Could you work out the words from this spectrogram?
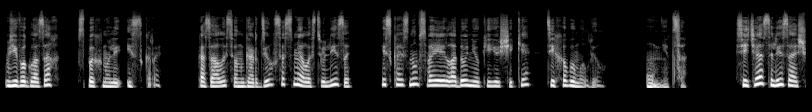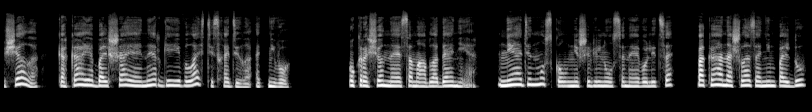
В его глазах вспыхнули искры. Казалось, он гордился смелостью Лизы и, скользнув своей ладонью к ее щеке, тихо вымолвил. «Умница». Сейчас Лиза ощущала, какая большая энергия и власть исходила от него. Укращенное самообладание. Ни один мускул не шевельнулся на его лице, пока она шла за ним по льду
